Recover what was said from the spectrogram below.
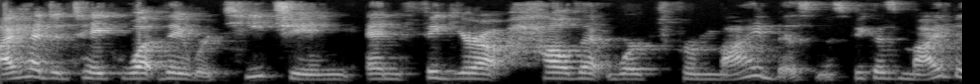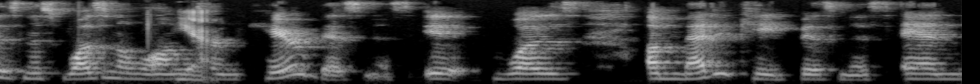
I had to take what they were teaching and figure out how that worked for my business because my business wasn't a long term yeah. care business. It was a Medicaid business. And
